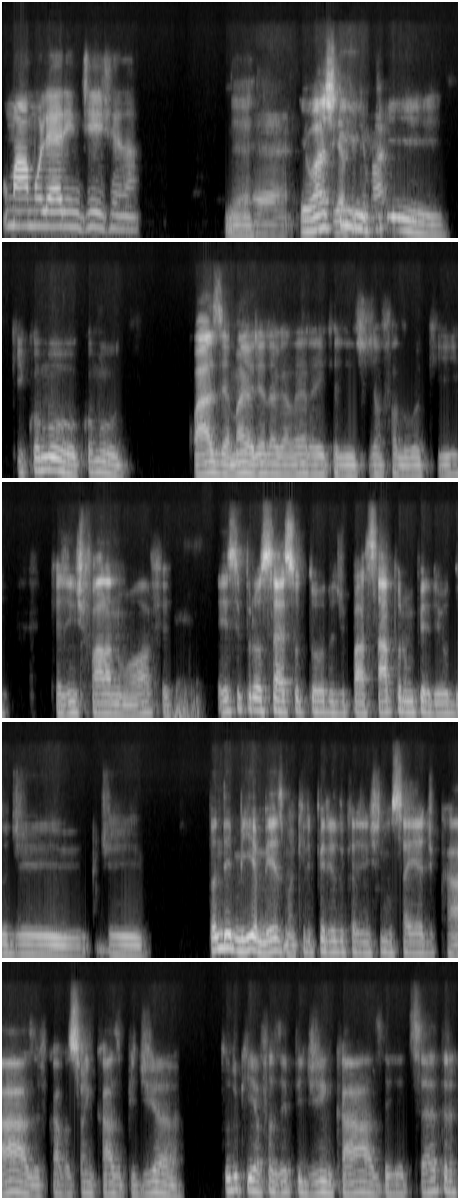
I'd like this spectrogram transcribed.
uma mulher indígena. É. É. Eu acho que, que, que, como, como quase a maioria da galera aí que a gente já falou aqui, que a gente fala no off, esse processo todo de passar por um período de, de pandemia mesmo, aquele período que a gente não saía de casa, ficava só em casa, pedia tudo que ia fazer, pedia em casa e etc.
